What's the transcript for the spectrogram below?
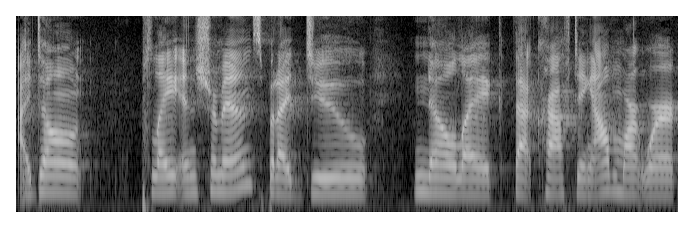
I don't play instruments, but I do know like that crafting album artwork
